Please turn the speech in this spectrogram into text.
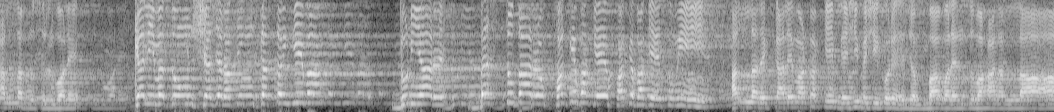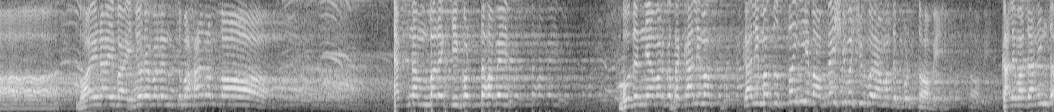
আল্লাহ রসুল বলে দুনিয়ার ব্যস্ততার ফাঁকে ফাঁকে ফাঁকে ফাঁকে তুমি আল্লাহর কালেমাটাকে বেশি বেশি করে জব্বা বলেন সুবাহান আল্লাহ ভয় নাই ভাই, জোরে বলেন সুবাহান এক নম্বরে কি করতে হবে? বুঝেননি আমার কথা, কালিমা কালিমা তো তৈবা বেশি বেশি করে আমাদের পড়তে হবে। কালিমা জানিন তো,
